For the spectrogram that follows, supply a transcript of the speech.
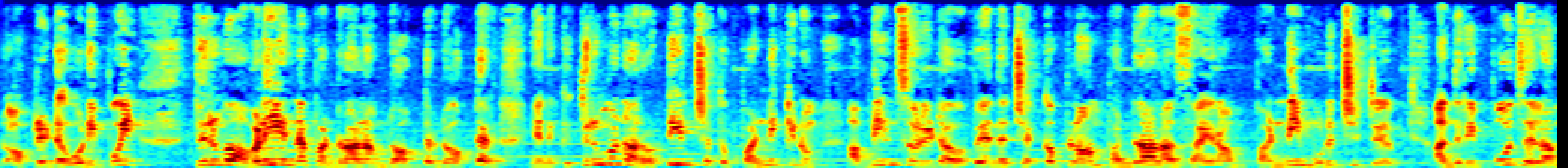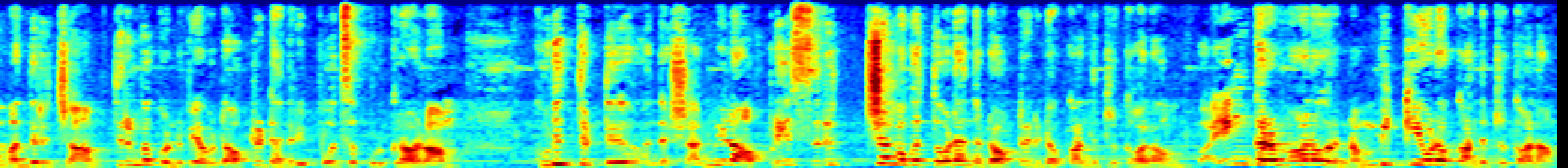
டாக்டர்கிட்ட ஓடி போய் திரும்ப அவளே என்ன பண்றாளாம்? டாக்டர் டாக்டர் எனக்கு திரும்ப நான் ரொட்டீன் செக்கப் பண்ணிக்கணும் அப்படின்னு சொல்லிட்டு அவள் போய் அந்த செக்கப்லாம் பண்ணுறாளாம் சாய்ராம்? பண்ணி முடிச்சுட்டு அந்த ரிப்போர்ட்ஸ் எல்லாம் வந்துருச்சாம். திரும்ப கொண்டு போய் அவள் டாக்டர்கிட்ட அந்த ரிப்போர்ட்ஸை கொடுக்குறாளாம். கொடுத்துட்டு அந்த ஷர்மிளா அப்படியே சிரிச்ச முகத்தோட அந்த டாக்டர் கிட்ட உட்காந்துட்டு இருக்காளாம். பயங்கரமான ஒரு நம்பிக்கையோட உட்காந்துட்டு இருக்காளாம்.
